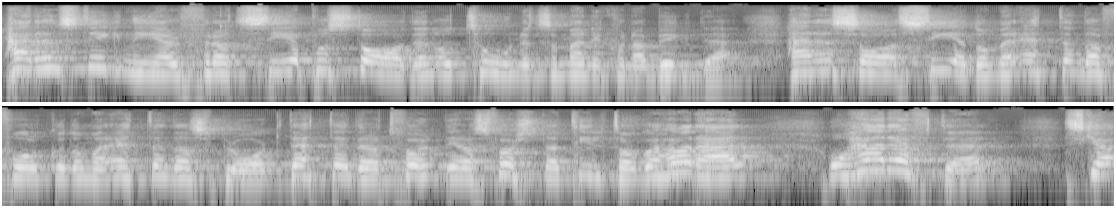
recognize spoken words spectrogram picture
Herren steg ner för att se på staden och tornet som människorna byggde. Herren sa, se de är ett enda folk och de har ett enda språk. Detta är deras, deras första tilltag. Och hör här, och härefter ska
